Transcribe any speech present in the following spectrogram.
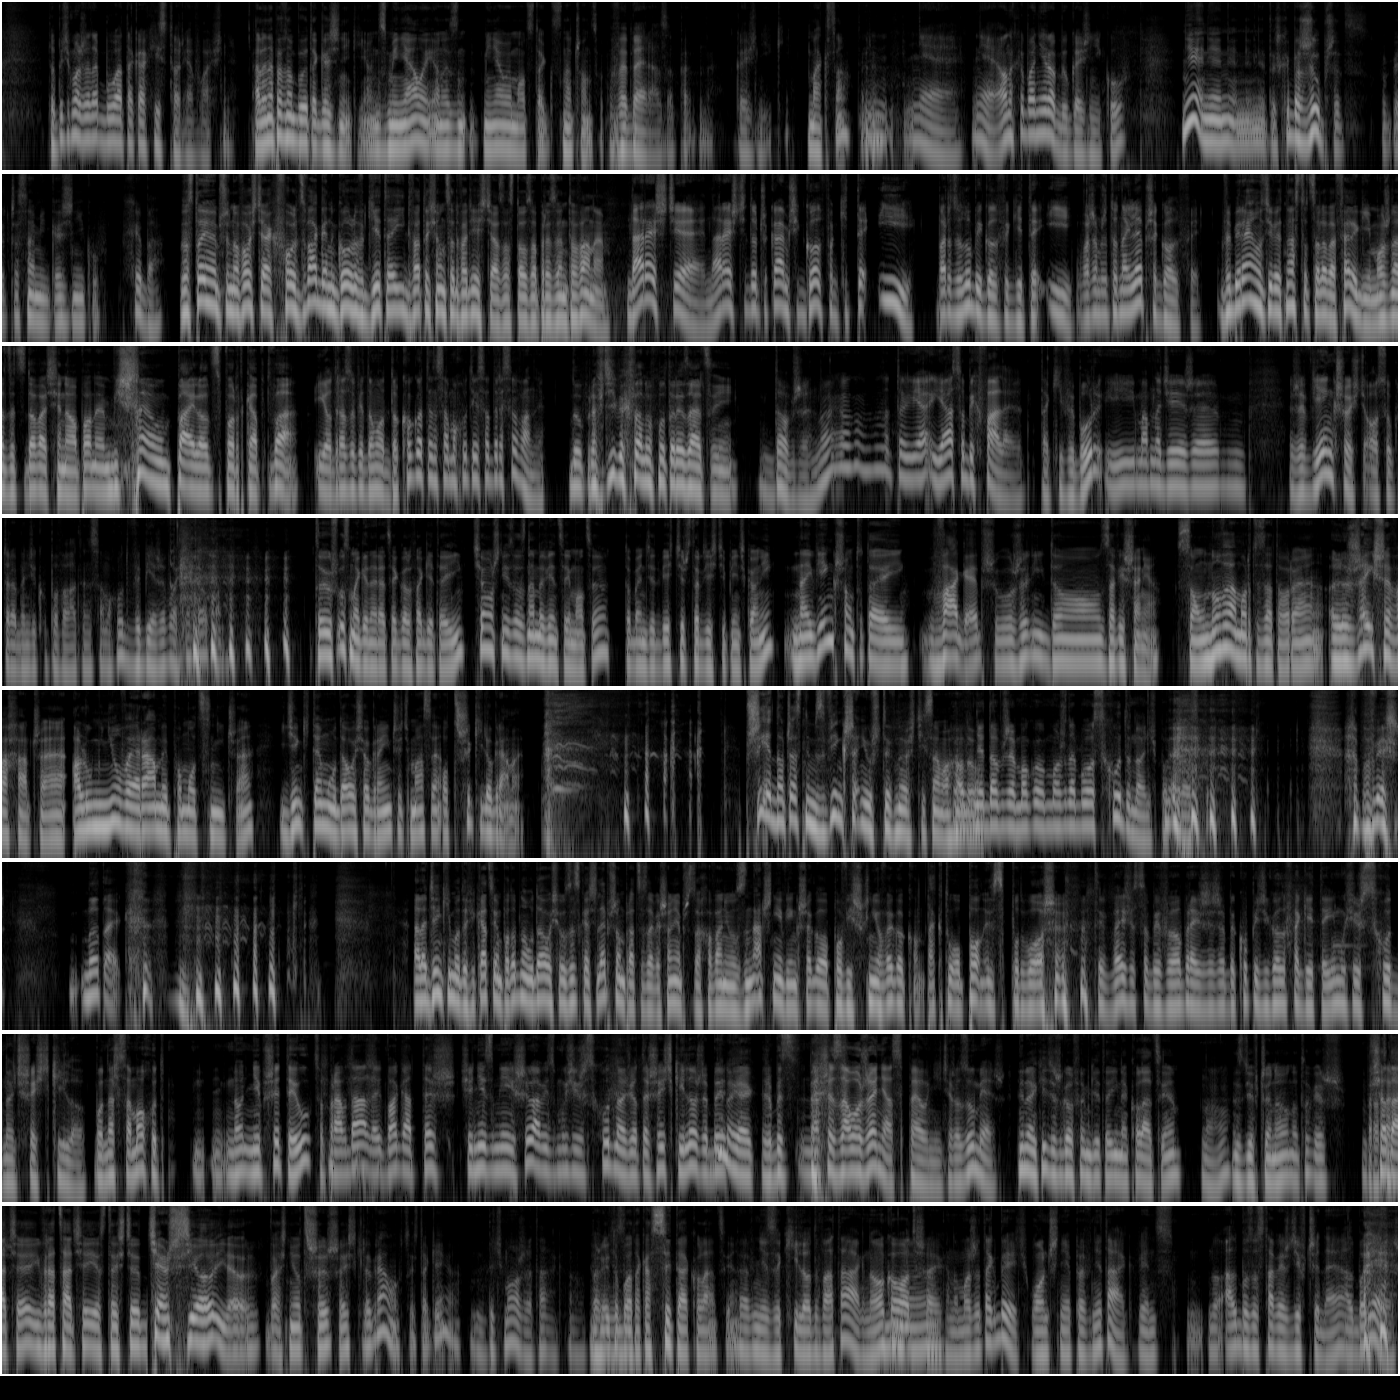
To być może była taka historia właśnie. Ale na pewno były te gaźniki, one zmieniały i one zmieniały moc tak znacząco. Webera zapewne, gaźniki. Maxa? N- Nie, nie, on chyba nie robił gaźników. Nie, nie, nie, nie, nie, też chyba żył przed w ogóle czasami gaźników. Chyba. Zostajemy przy nowościach. Volkswagen Golf GTI 2020 został zaprezentowany. Nareszcie, nareszcie doczekałem się Golfa GTI. Bardzo lubię Golfy GTI. Uważam, że to najlepsze Golfy. Wybierając 19-calowe felgi, można zdecydować się na opony Michelin Pilot Sport Cup 2. I od razu wiadomo, do kogo ten samochód jest adresowany. Do prawdziwych fanów motoryzacji. Dobrze, no, no to ja, ja sobie chwalę taki wybór i mam nadzieję, że, że większość osób, która będzie kupowała ten samochód, wybierze właśnie te opony. To już ósma generacja Golfa GTI. Wciąż nie zaznamy więcej mocy. To będzie 245 koni. Największą tutaj wagę przyłożyli do zawieszenia. Są nowe amortyzatory, lżejsze wahacze, aluminiowe ramy pomocnicze i dzięki temu udało się ograniczyć masę o 3 kg. Przy jednoczesnym zwiększeniu sztywności samochodu. Równie dobrze mogło, można było schudnąć po prostu. Albo wiesz, no tak. Ale dzięki modyfikacjom podobno udało się uzyskać lepszą pracę zawieszenia przy zachowaniu znacznie większego powierzchniowego kontaktu opony z podłożem. Ty weź sobie wyobraź, że żeby kupić Golfa GTI musisz schudnąć 6 kilo, bo nasz samochód no nie przytył, co prawda, ale waga też się nie zmniejszyła, więc musisz schudnąć o te 6 kilo, żeby, no, jak, żeby nasze założenia spełnić, rozumiesz? no, jak jedziesz golfem GTI na kolację No. z dziewczyną, no to wiesz, Wracasz. wsiadacie i wracacie i jesteście ciężsi o ile? Właśnie o 3-6 kg, coś takiego. Być może, tak. No, Jeżeli to była taka syta kolacja. pewnie ze kilo dwa, tak, no około No. trzech, no może tak być, łącznie pewnie tak, więc no, albo zostawiasz dziewczynę, albo nie jesz.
